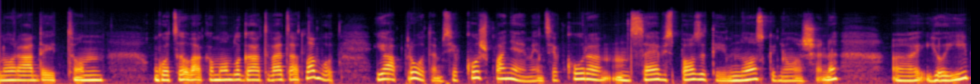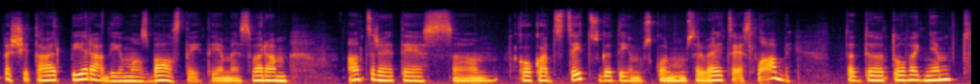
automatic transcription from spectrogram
norādīt. Un, un ko cilvēkam obligāti vajadzētu labot. Jā, protams, jebkurš paņēmiens, jebkura mm, sevis pozitīva noskaņošana, jo īpaši tā ir pierādījumos balstīta. Ja mēs varam atcerēties kaut kādus citus gadījumus, kur mums ir veicies labi, tad to vajag ņemt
